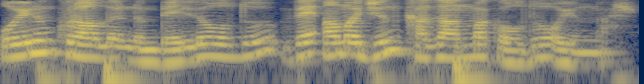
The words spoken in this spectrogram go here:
oyunun kurallarının belli olduğu ve amacın kazanmak olduğu oyunlar.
